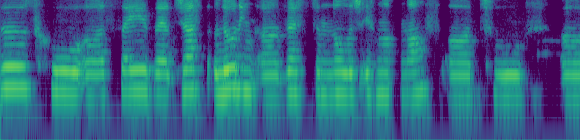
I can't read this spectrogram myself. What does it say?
those who uh, say that just learning uh, Western knowledge is not enough uh, to uh,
